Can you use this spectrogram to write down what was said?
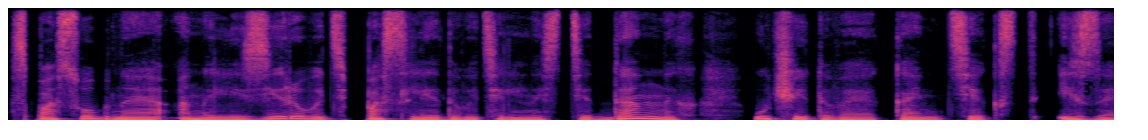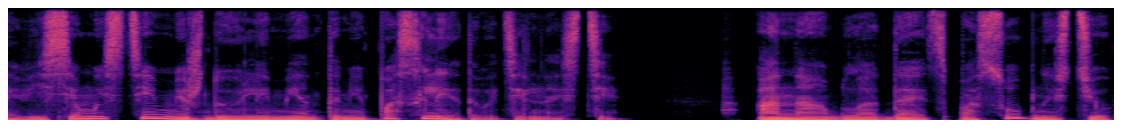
способная анализировать последовательности данных, учитывая контекст и зависимости между элементами последовательности. Она обладает способностью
